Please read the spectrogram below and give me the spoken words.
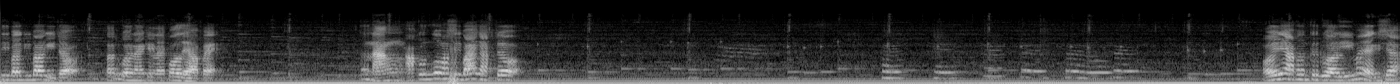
pasti bagi-bagi cok. Ntar gua naikin level di HP tenang akun gua masih banyak cok. Oh ini akun ke-25 ya guys ya?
